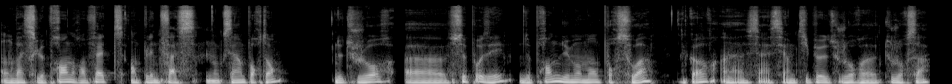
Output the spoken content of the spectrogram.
on va se le prendre en fait en pleine face. Donc c'est important de toujours euh, se poser, de prendre du moment pour soi, d'accord? Euh, C'est un petit peu toujours euh, toujours ça.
